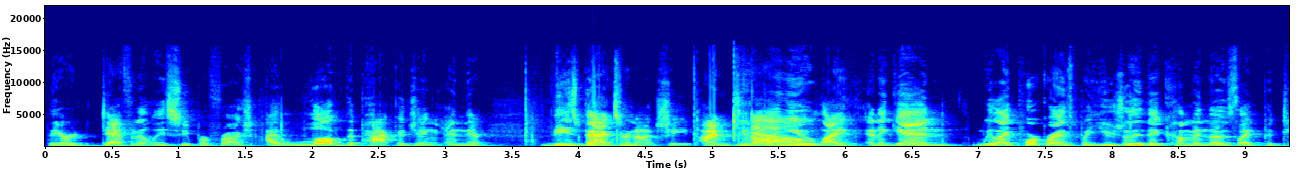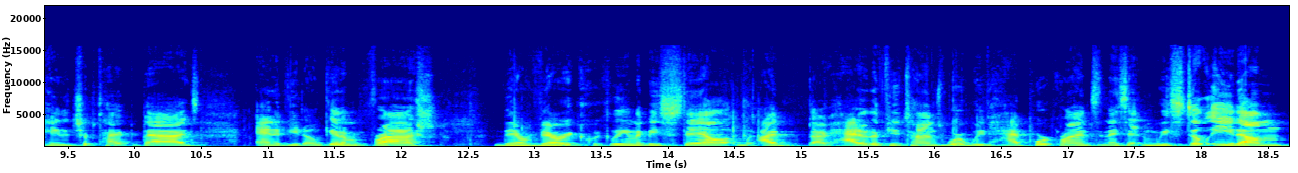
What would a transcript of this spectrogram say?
They are definitely super fresh. I love the packaging and they're these bags are not cheap. I'm telling No. you, like, and again, we like pork rinds, but usually they come in those like potato chip type bags. And if you don't get them fresh, they're very quickly going to be stale. I've, I've had it a few times where we've had pork rinds and they said, and we still eat them,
